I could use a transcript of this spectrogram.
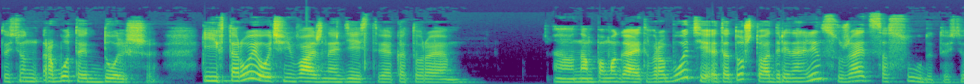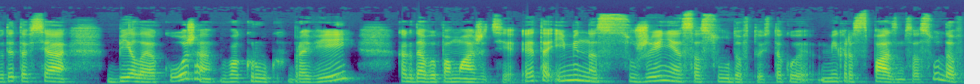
то есть он работает дольше. И второе очень важное действие, которое а, нам помогает в работе, это то, что адреналин сужает сосуды. То есть вот эта вся белая кожа вокруг бровей, когда вы помажете, это именно сужение сосудов, то есть такой микроспазм сосудов,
